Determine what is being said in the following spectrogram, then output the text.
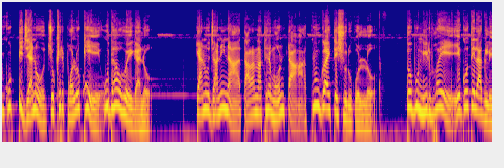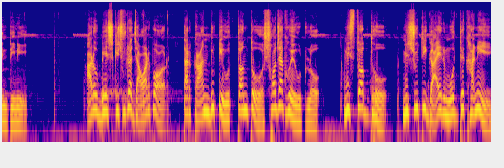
কুকুরটি যেন চোখের পলকে উধাও হয়ে গেল। কেন জানি না তারানাথের মনটা কুগাইতে শুরু করল। তবু নির্ভয়ে এগোতে লাগলেন তিনি। আরও বেশ কিছুটা যাওয়ার পর তার কান দুটি অত্যন্ত সজাগ হয়ে উঠল। নিস্তব্ধ, নিশুতি গায়ের মধ্যেখানে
